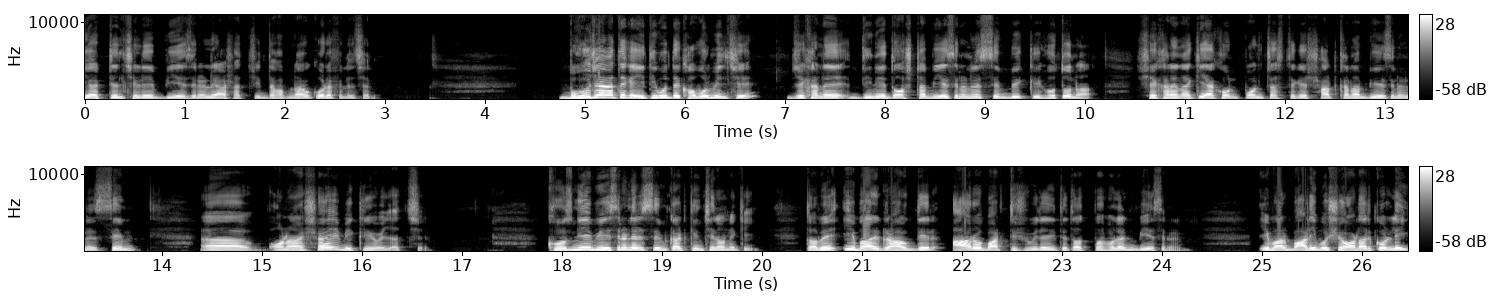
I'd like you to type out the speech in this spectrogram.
এয়ারটেল ছেড়ে বিএসএনএলে আসার চিন্তাভাবনাও করে ফেলেছেন। বহু জায়গা থেকে ইতিমধ্যে খবর মিলছে, যেখানে দিনে দশটা বিএসএনএলের সিম বিক্রি হতো না, সেখানে নাকি এখন পঞ্চাশ থেকে ষাটখানা বিএসএনএলের সিম অনায়াসেই বিক্রি হয়ে যাচ্ছে। খোঁজ নিয়ে বিএসএনএলের সিম কার্ড কিনছেন অনেকেই। তবে এবার গ্রাহকদের আরও বাড়তি সুবিধা দিতে তৎপর হলেন বিএসএনএল। এবার বাড়ি বসে অর্ডার করলেই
